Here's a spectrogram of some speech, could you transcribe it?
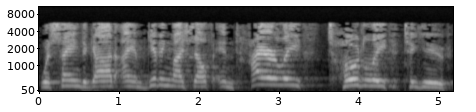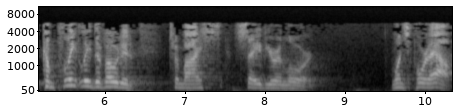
was saying to God, I am giving myself entirely totally to you, completely devoted to my Savior and Lord. Once poured out,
